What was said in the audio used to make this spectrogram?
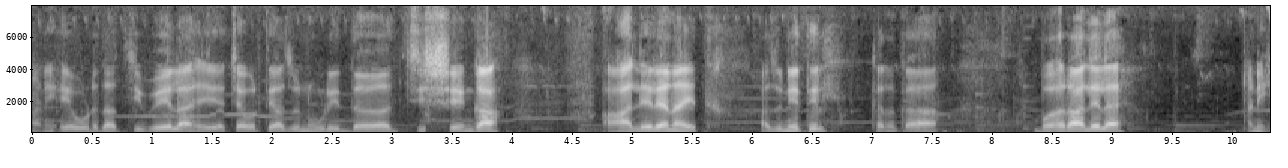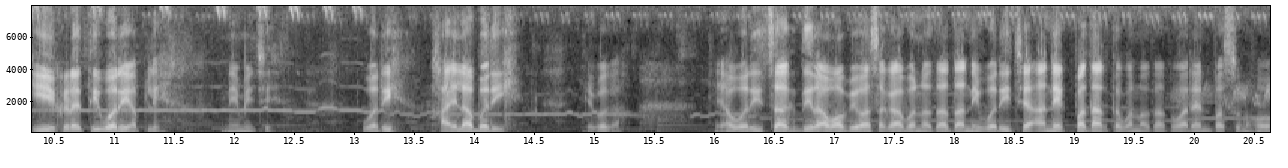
आणि हे उडदाची वेल आहे. याच्यावरती अजून उडीदची शेंगा आलेल्या नाहीत. अजून येतील कारण का बहर आलेला आहे. आणि ही इकडे ती वरी आपली नेहमीची. वरी खायला बरी. हे बघा. या वरीचा अगदी रवा बिवा सगळा बनवतात आणि वरीचे अनेक पदार्थ बनवतात वऱ्यांपासून हो.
